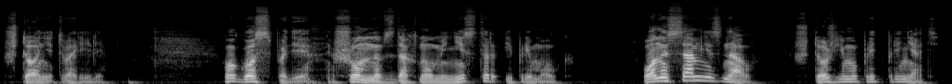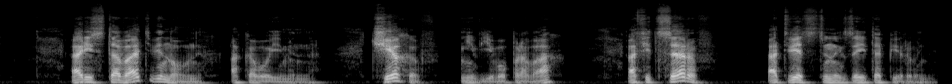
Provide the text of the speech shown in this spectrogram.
что они творили. О, Господи! Шумно вздохнул министр и примолк. Он и сам не знал, что же ему предпринять. Арестовать виновных, а кого именно? Чехов не в его правах, офицеров, ответственных за этапирование.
